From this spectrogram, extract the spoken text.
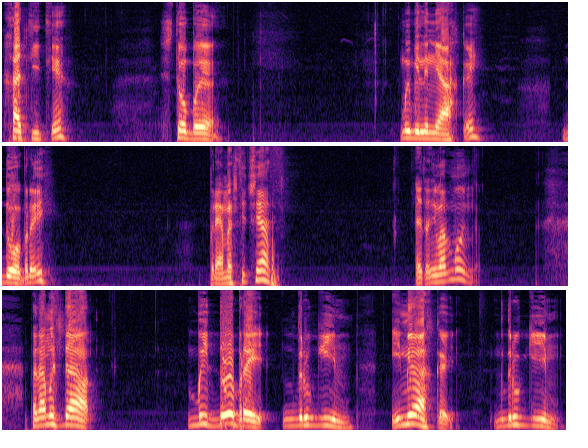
хотите, чтобы мы были мягкой, доброй, прямо сейчас это невозможно. Потому что быть доброй к другим и мягкой к другим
